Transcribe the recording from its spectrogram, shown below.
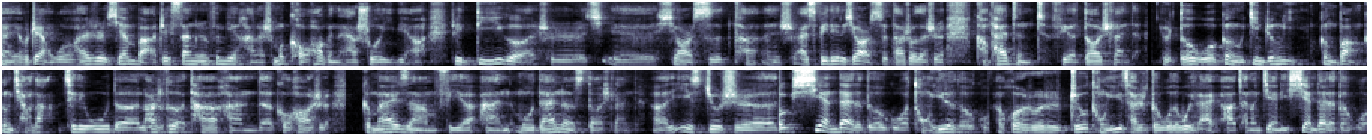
哎，要不这样，我还是先把这三个人分别喊了什么口号跟大家说一遍啊。这第一个是呃肖尔斯，他嗯是 SPD 的肖尔斯，他说的是 competent for Deutschland。就是德国更有竞争力、更棒、更强大。CDU 的拉舍特他喊的口号是 “Gemeinsam für ein modernes Deutschland”，啊，意思就是现代的德国、统一的德国，或者说是只有统一才是德国的未来啊，才能建立现代的德国。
